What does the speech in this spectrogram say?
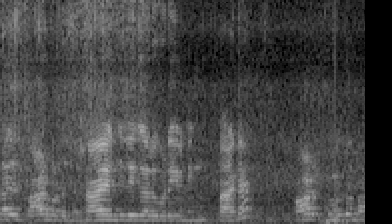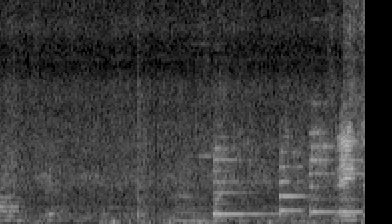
సరే hi Anjali garu good evening. పాట? Wait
